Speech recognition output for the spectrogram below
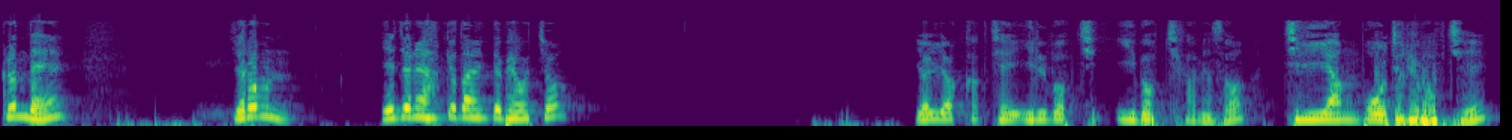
그런데 여러분 예전에 학교 다닐 때 배웠죠? 연력학 제1법칙, 2법칙 하면서 질량 보존의 법칙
